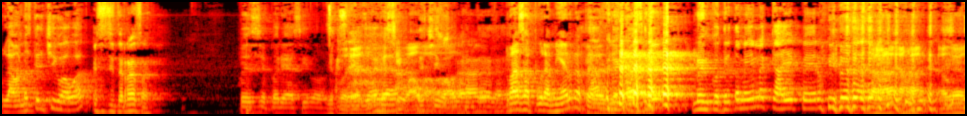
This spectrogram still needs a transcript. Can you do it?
La onda es que el chihuahua, Ese sí te raza. pues se podría decir. ¿vos? Se podría decir que es chihuahua, Es chihuahua. entonces, Raza pura mierda, pero. ah, es Lo de- encontré, lo encontré también en la calle, pero. Ajá, ajá, a ver.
